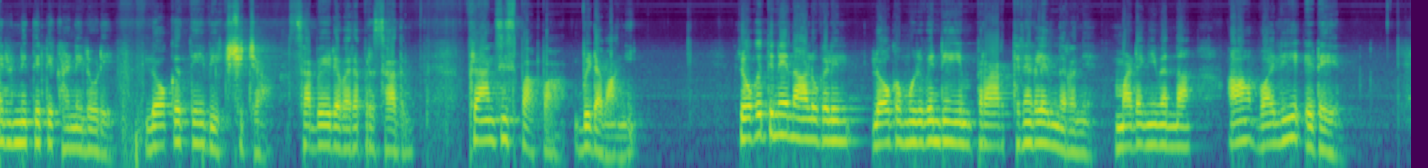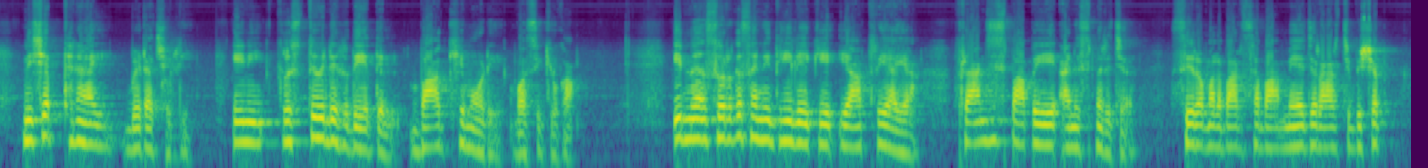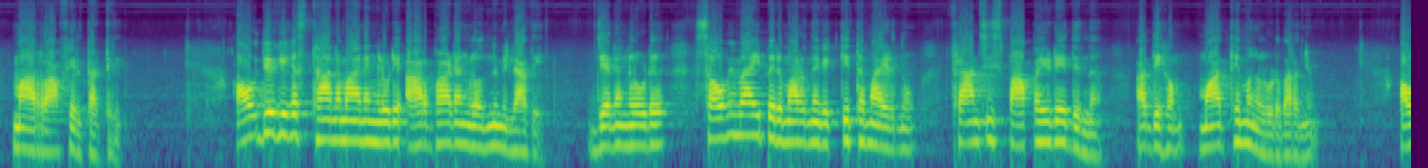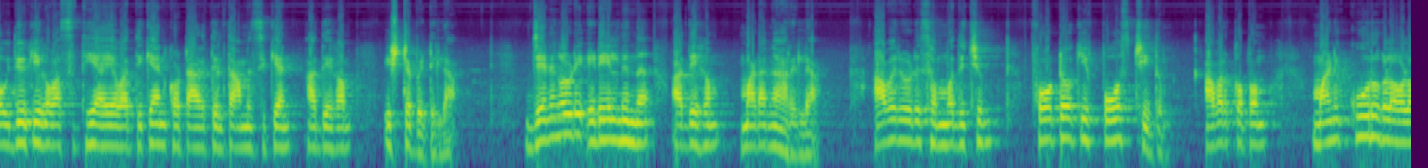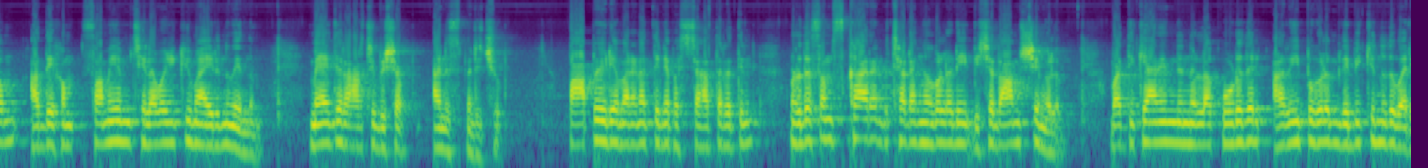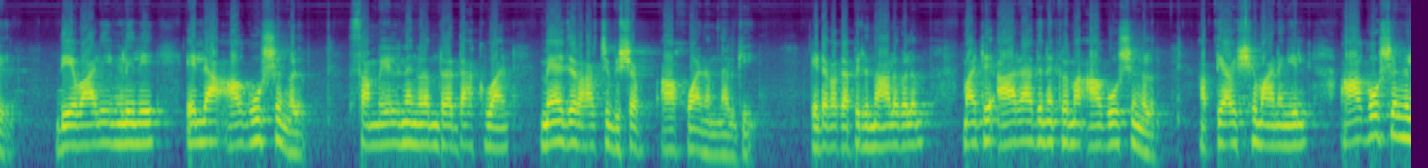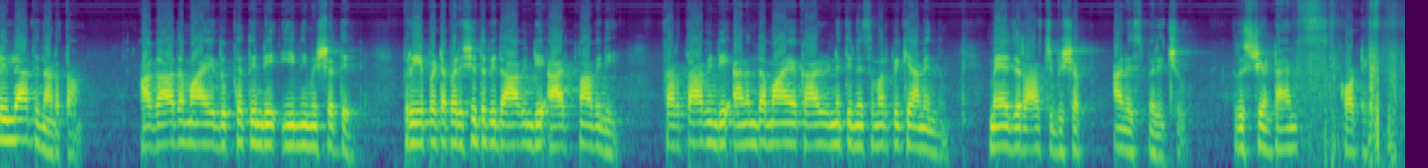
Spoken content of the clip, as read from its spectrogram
കാരുണ്യത്തിന്റെ കണ്ണിലൂടെ ലോകത്തെ വീക്ഷിച്ച സഭയുടെ വരപ്രസാദം ഫ്രാൻസിസ് പാപ്പ വിടവാങ്ങി രോഗത്തിന്റെ നാളുകളിൽ ലോകം മുഴുവന്റെയും പ്രാർത്ഥനകളിൽ നിറഞ്ഞ് മടങ്ങിവന്ന ആ വലിയ ഇടയൻ നിശബ്ദനായി വിട ചൊല്ലി. ഇനി ക്രിസ്തുവിന്റെ ഹൃദയത്തിൽ ഭാഗ്യമോടെ വസിക്കുക. ഇന്ന് സ്വർഗസന്നിധിയിലേക്ക് യാത്രയായ ഫ്രാൻസിസ് പാപ്പയെ അനുസ്മരിച്ച് സിറോ മലബാർ സഭ major archbishop Mar Raphael Thattil ഔദ്യോഗിക സ്ഥാനമാനങ്ങളുടെ ആർഭാടങ്ങളൊന്നുമില്ലാതെ ജനങ്ങളോട് സൗമ്യമായി പെരുമാറുന്ന വ്യക്തിത്വമായിരുന്നു ഫ്രാൻസിസ് പാപ്പയുടേതെന്ന് അദ്ദേഹം മാധ്യമങ്ങളോട് പറഞ്ഞു. ഔദ്യോഗിക വസതിയായ വത്തിക്കാൻ കൊട്ടാരത്തിൽ താമസിക്കാൻ അദ്ദേഹം ഇഷ്ടപ്പെട്ടില്ല. ജനങ്ങളുടെ ഇടയിൽ നിന്ന് അദ്ദേഹം മടങ്ങാറില്ല. അവരോട് സംവദിച്ചും ഫോട്ടോയ്ക്ക് പോസ്റ്റ് ചെയ്തും അവർക്കൊപ്പം മണിക്കൂറുകളോളം അദ്ദേഹം സമയം ചെലവഴിക്കുമായിരുന്നുവെന്നും മേജർ ആർച്ച് ബിഷപ്പ് അനുസ്മരിച്ചു. പാപ്പയുടെ മരണത്തിന്റെ പശ്ചാത്തലത്തിൽ മൃതസംസ്കാര ചടങ്ങുകളുടെ വിശദാംശങ്ങളും വത്തിക്കാനിൽ നിന്നുള്ള കൂടുതൽ അറിയിപ്പുകളും ലഭിക്കുന്നതുവരെ ദേവാലയങ്ങളിലെ എല്ലാ ആഘോഷങ്ങളും സമ്മേളനങ്ങളും റദ്ദാക്കുവാൻ മേജർ ആർച്ച് ബിഷപ്പ് ആഹ്വാനം നൽകി. ഇടവക പെരുന്നാളുകളും മറ്റ് ആരാധനക്രമ ആഘോഷങ്ങളും അത്യാവശ്യമാണെങ്കിൽ ആഘോഷങ്ങളില്ലാതെ നടത്താം. അഗാധമായ ദുഃഖത്തിന്റെ ഈ നിമിഷത്തിൽ പ്രിയപ്പെട്ട പരിശുദ്ധ പിതാവിന്റെ ആത്മാവിനെ കർത്താവിന്റെ അനന്തമായ കാരുണ്യത്തിന് സമർപ്പിക്കാമെന്നും മേജർ ആർച്ച് ബിഷപ്പ് അനുസ്മരിച്ചു. Christian Times Kottayam.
